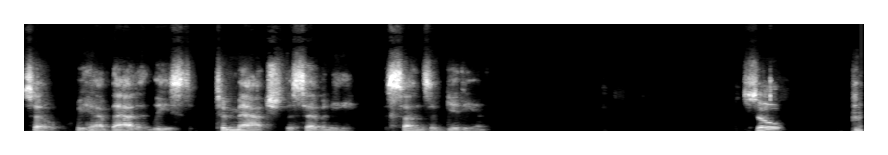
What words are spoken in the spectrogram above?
So we have that at least to match the 70 sons of Gideon. So,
